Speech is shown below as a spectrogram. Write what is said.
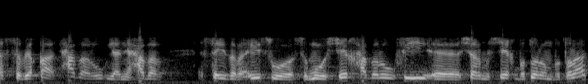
السباقات حضروا يعني حضر السيد الرئيس وسمو الشيخ حضروا في شرم الشيخ بطولة من البطولات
